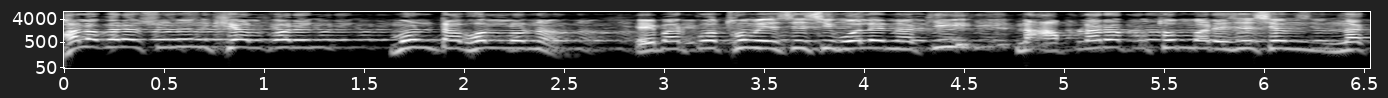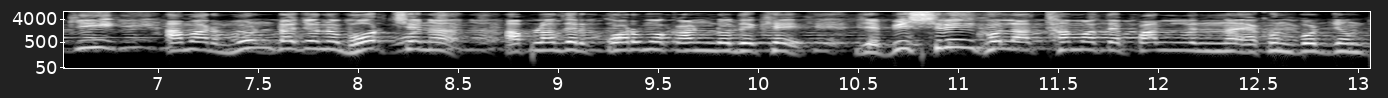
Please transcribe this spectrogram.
ভালো করে শুনেন, খেয়াল করেন, মনটা ভরলো না। এবার প্রথম এসেছি বলে নাকি, না, আপনারা প্রথমবার এসেছেন নাকি, আমার মনটা যেন ভরছে না। আপনাদের কর্মকাণ্ড দেখে যে বিশৃঙ্খলা থামাতে পারলেন না এখন পর্যন্ত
